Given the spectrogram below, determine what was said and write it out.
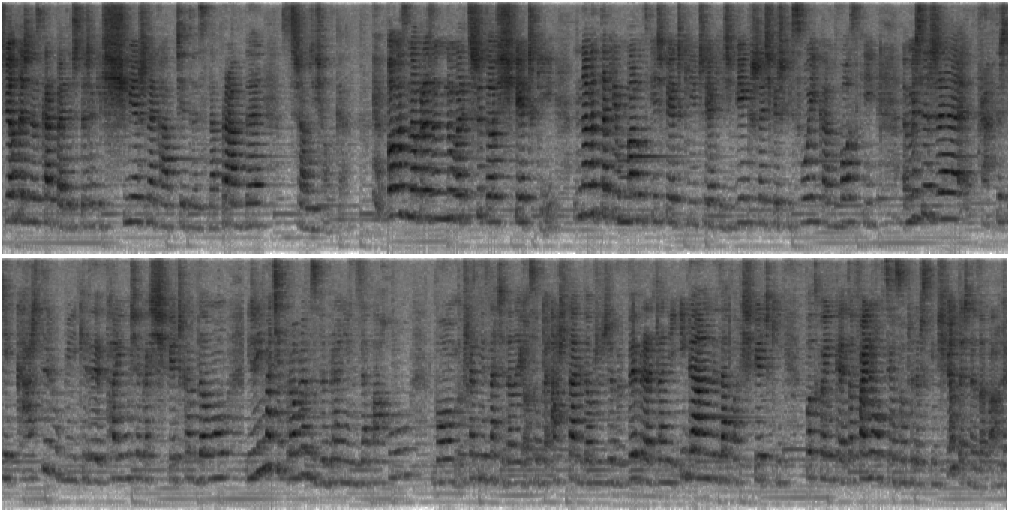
świąteczne skarpety, czy też jakieś śmieszne kapcie, to jest naprawdę strzał dziesiątkę. Pomysł na prezent numer 3 to świeczki. Nawet takie malutkie świeczki, czy jakieś większe świeczki w słoikach, woski. Myślę, że praktycznie każdy lubi, kiedy pali mu się jakaś świeczka w domu. Jeżeli macie problem z wybraniem zapachu, bo na przykład nie znacie danej osoby aż tak dobrze, żeby wybrać dla niej idealny zapach świeczki pod choinkę, to fajną opcją są przede wszystkim świąteczne zapachy.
